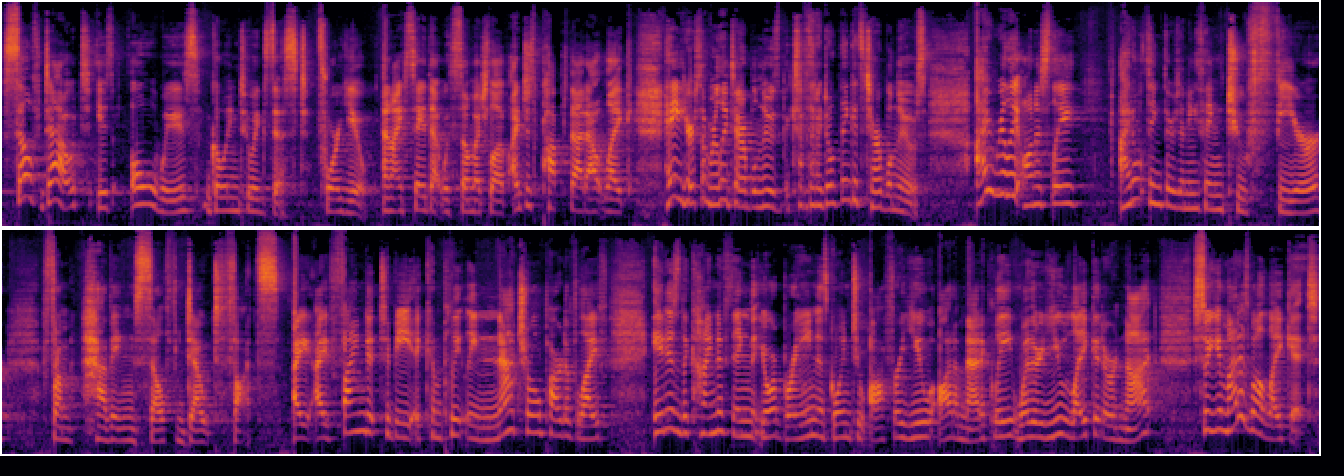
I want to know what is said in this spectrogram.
self doubt is always going to exist for you. And I say that with so much love. I just popped that out like, hey, here's some really terrible news, except that I don't think it's terrible news. I really honestly, I don't think there's anything to fear from having self doubt thoughts. I, I, find it to be a completely natural part of life. It is the kind of thing that your brain is going to offer you automatically, whether you like it or not. So you might as well like it.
